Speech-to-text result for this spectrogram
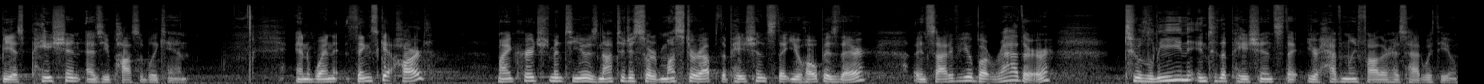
Be as patient as you possibly can. And when things get hard, my encouragement to you is not to just sort of muster up the patience that you hope is there inside of you, but rather to lean into the patience that your Heavenly Father has had with you.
